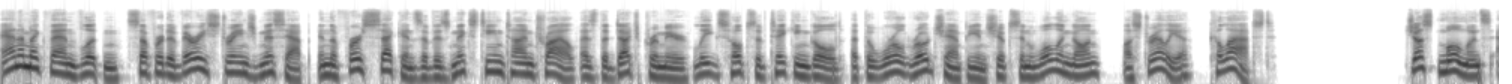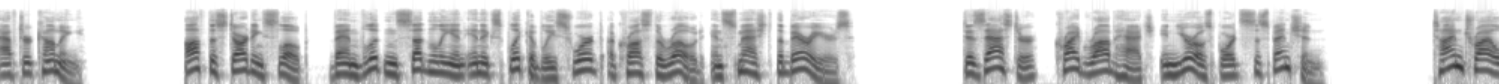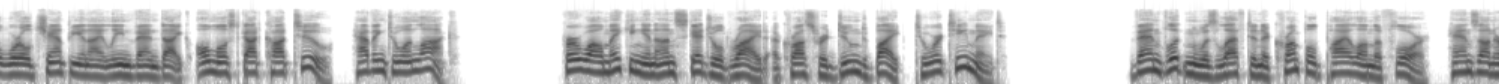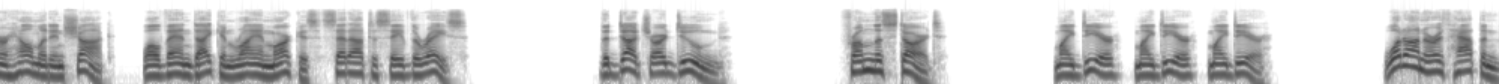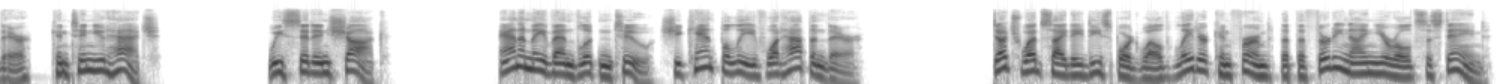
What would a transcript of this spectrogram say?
Annemiek van Vleuten suffered a very strange mishap in the first seconds of his mixed team time trial as the Dutch Premier League's hopes of taking gold at the World Road Championships in Wollongong, Australia, collapsed. Just moments after coming off the starting slope, Van Vleuten suddenly and inexplicably swerved across the road and smashed the barriers. Disaster, cried Rob Hatch in Eurosport's suspension. Time trial world champion Eileen van Dijk almost got caught too, having to unlock her while making an unscheduled ride across her doomed bike to her teammate. Van Vleuten was left in a crumpled pile on the floor, hands on her helmet in shock, while Van Dijk and Ryan Marcus set out to save the race. The Dutch are doomed. From the start. My dear, my dear, my dear. What on earth happened there? continued Hatch. We sit in shock. Annemiek van Vleuten too, she can't believe what happened there. Dutch website AD Sportwereld later confirmed that the 39 year old sustained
